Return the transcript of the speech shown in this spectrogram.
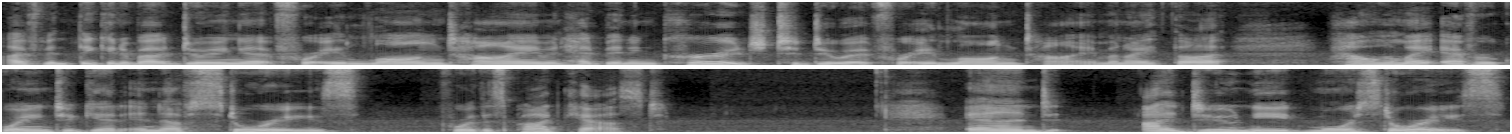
I've been thinking about doing it for a long time and had been encouraged to do it for a long time. And I thought, how am I ever going to get enough stories for this podcast? And I do need more stories.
